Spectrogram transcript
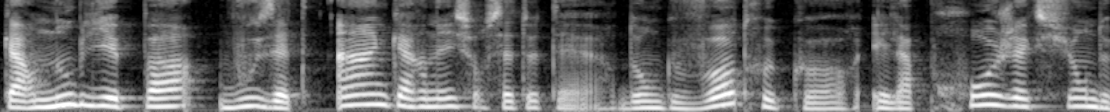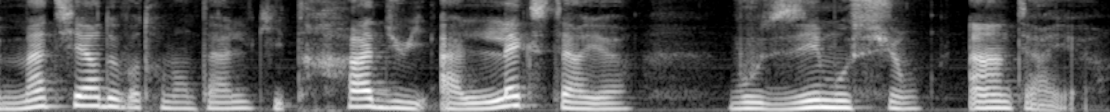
Car n'oubliez pas, vous êtes incarné sur cette terre, donc votre corps est la projection de matière de votre mental qui traduit à l'extérieur vos émotions intérieures.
